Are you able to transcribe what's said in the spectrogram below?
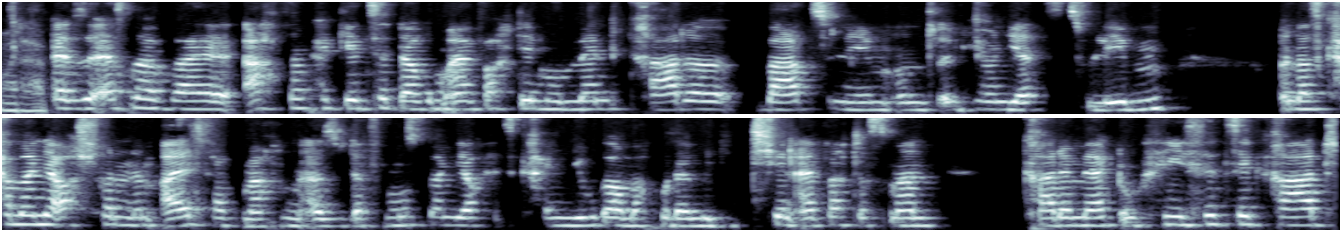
Oder? Also erstmal bei Achtsamkeit geht es ja darum, einfach den Moment gerade wahrzunehmen und im Hier und Jetzt zu leben. Und das kann man ja auch schon im Alltag machen. Also dafür muss man ja auch jetzt kein Yoga machen oder meditieren. Einfach, dass man gerade merkt, okay, ich sitze hier gerade,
